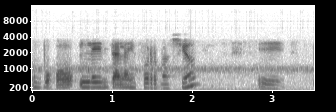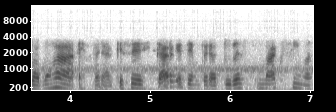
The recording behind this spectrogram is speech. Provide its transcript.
un poco lenta la información. Eh, vamos a esperar que se descargue temperaturas máximas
